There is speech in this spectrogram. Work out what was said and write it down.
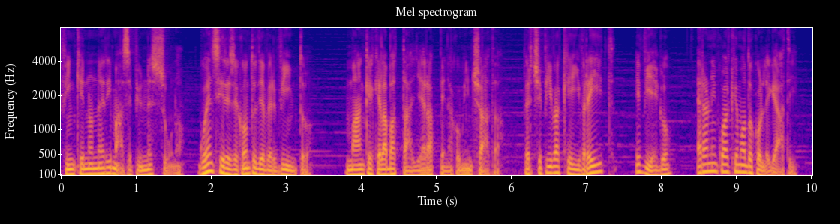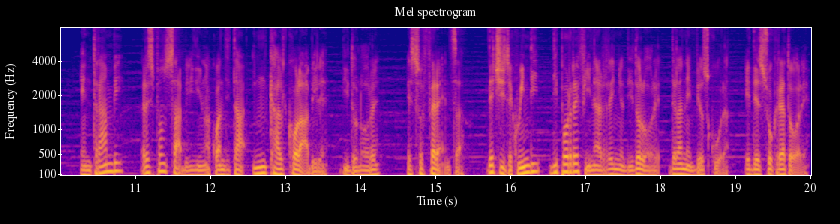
finché non ne rimase più nessuno. Gwen si rese conto di aver vinto, ma anche che la battaglia era appena cominciata. Percepiva che i Wraith e Viego erano in qualche modo collegati, entrambi responsabili di una quantità incalcolabile di dolore e sofferenza. Decise quindi di porre fine al regno di dolore della nebbia oscura e del suo creatore,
